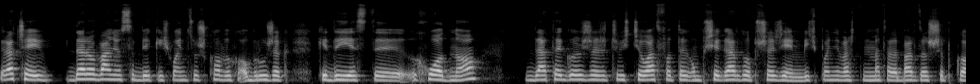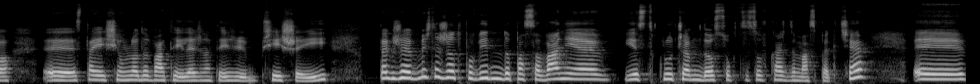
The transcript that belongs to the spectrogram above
raczej darowaniu sobie jakichś łańcuszkowych obróżek, kiedy jest chłodno dlatego że rzeczywiście łatwo tego psie gardło przeziębić, ponieważ ten metal bardzo szybko staje się lodowaty i leży na tej psiej szyi. Także myślę, że odpowiednie dopasowanie jest kluczem do sukcesu w każdym aspekcie. Y,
